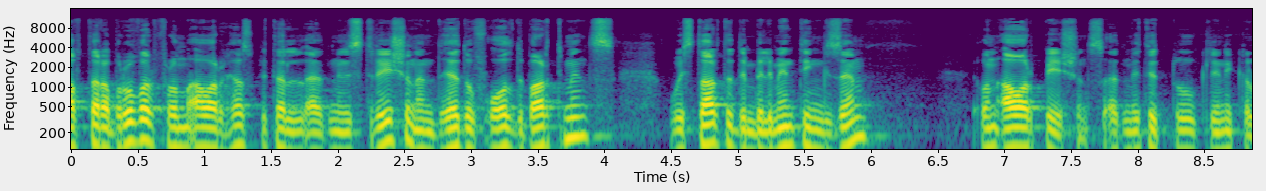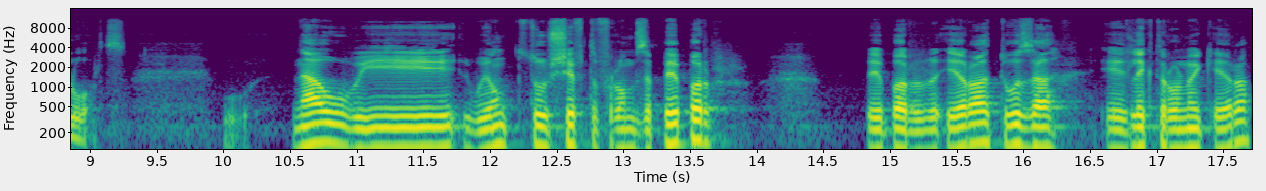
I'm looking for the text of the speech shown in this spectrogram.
After approval from our hospital administration and head of all departments, we started implementing them on our patients admitted to clinical wards. Now we, we want to shift from the paper, paper era to the electronic era.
